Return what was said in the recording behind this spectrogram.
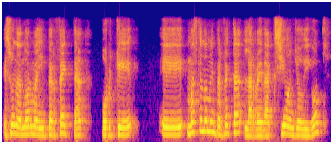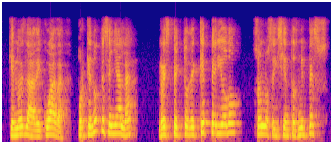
es una norma imperfecta porque eh, más que norma imperfecta, la redacción, yo digo, que no es la adecuada, porque no te señala respecto de qué periodo son los 600 mil pesos.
